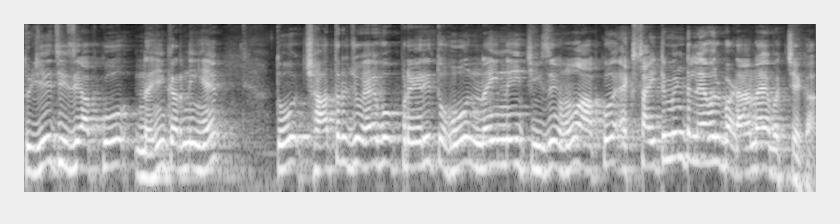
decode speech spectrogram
तो ये चीज़ें आपको नहीं करनी है। तो छात्र जो है, वो प्रेरित हो नई नई चीज़ें हो, आपको एक्साइटमेंट लेवल बढ़ाना है बच्चे का।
